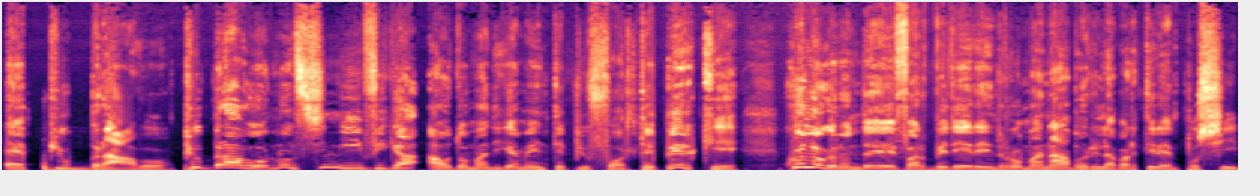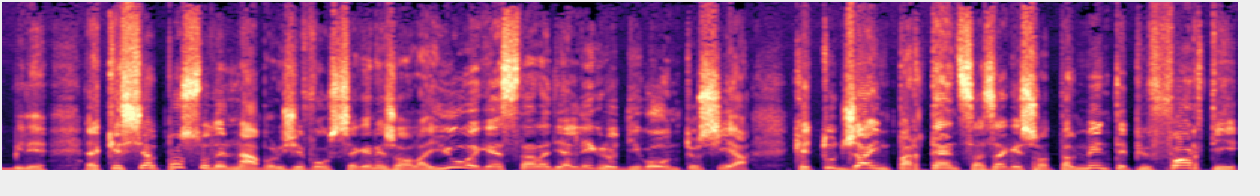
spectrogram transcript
è più bravo. Più bravo non significa automaticamente più forte. Perché? Quello che non deve far vedere in Roma-Napoli la partita impossibile è che se al posto del Napoli ci fosse, che ne so, la Juve che è stata di Allegri o di Conte, ossia che tu già in partenza sai che sono talmente più forti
